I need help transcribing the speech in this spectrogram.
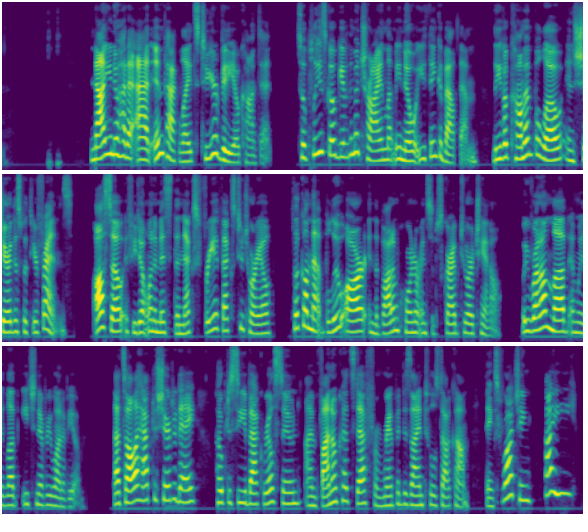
Now you know how to add impact lights to your video content. So please go give them a try and let me know what you think about them. Leave a comment below and share this with your friends. Also, if you don't want to miss the next free effects tutorial, click on that blue R in the bottom corner and subscribe to our channel. We run on love and we love each and every one of you. That's all I have to share today. Hope to see you back real soon. I'm Final Cut Steph from RampantDesignTools.com. Thanks for watching. Bye!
